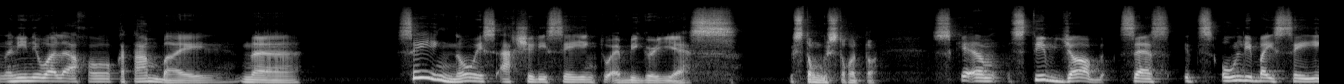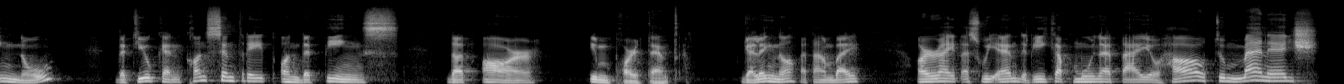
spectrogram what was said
Naniniwala ako katambay na saying no is actually saying to a bigger yes. Gustong gusto ko to. Um, Steve Jobs says it's only by saying no that you can concentrate on the things that are important. Galing, no, katambay? Alright, as we end, recap muna tayo how to manage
